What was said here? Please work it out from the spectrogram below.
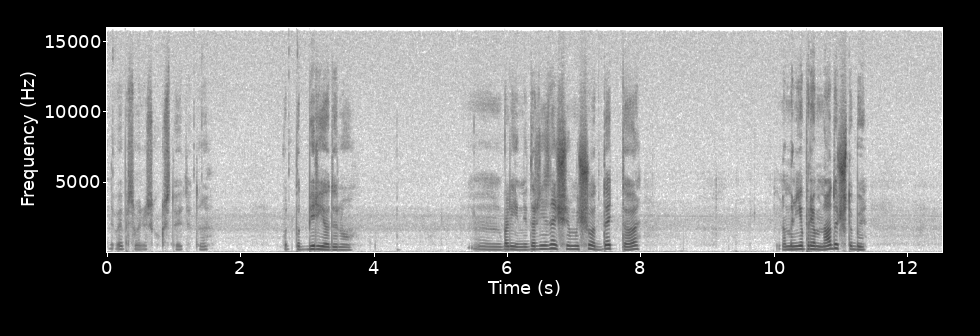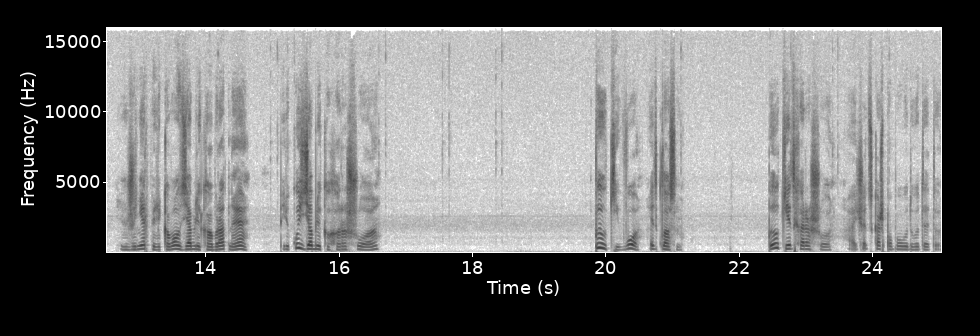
Давай посмотрим, сколько стоит это. Вот подбери одну. Блин, я даже не знаю, что ему еще отдать-то, а. А мне прям надо, чтобы инженер перековал зяблика обратно. Э, перекуй зяблика хорошо, а. Пылки, во, это классно. Пылки, это хорошо. А что ты скажешь по поводу вот этого?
